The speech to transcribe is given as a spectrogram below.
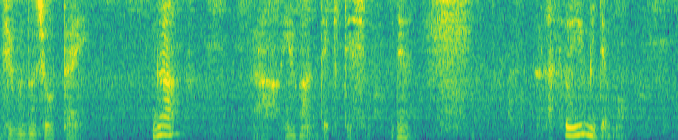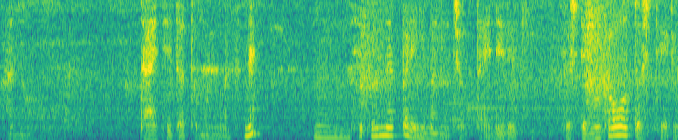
自分の状態が歪んできてしまうね。そういう意味でもあの大事だと思いますね、うん、自分のやっぱり今の状態エネルギーそして向かおうとしている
